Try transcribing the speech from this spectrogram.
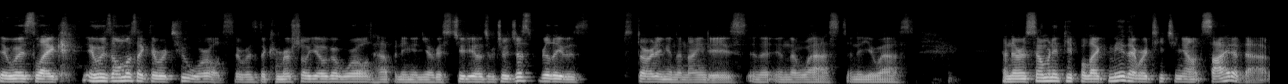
there was like, it was almost like there were two worlds. There was the commercial yoga world happening in yoga studios, which was just really was starting in the 90s in the, in the West, in the US. And there were so many people like me that were teaching outside of that.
